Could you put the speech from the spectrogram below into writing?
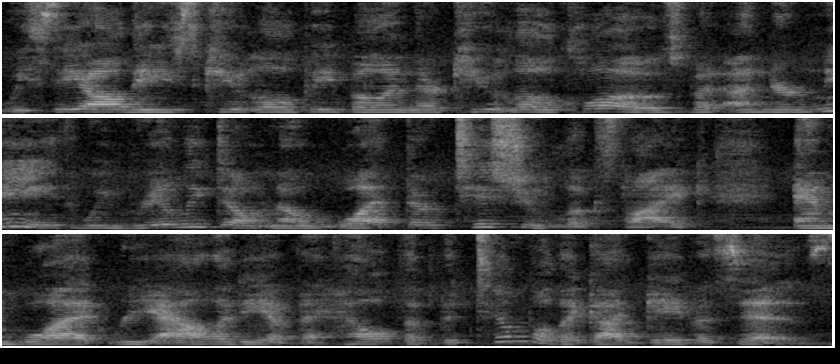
We see all these cute little people in their cute little clothes, but underneath we really don't know what their tissue looks like and what reality of the health of the temple that God gave us is.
